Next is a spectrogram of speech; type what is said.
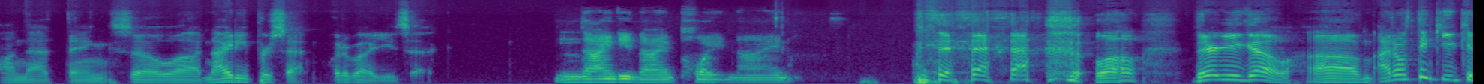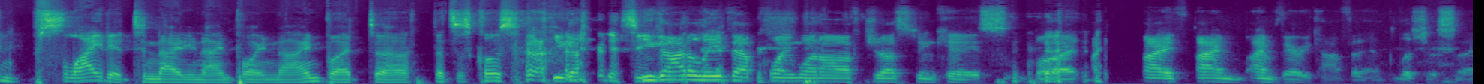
on that thing. So uh, 90%. What about you, Zach? 99.9. well, there you go. Um, I don't think you can slide it to 99.9, but uh, that's as close you got, as you, you got to leave that point one off just in case. But I, I, I'm I'm very confident. Let's just say.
